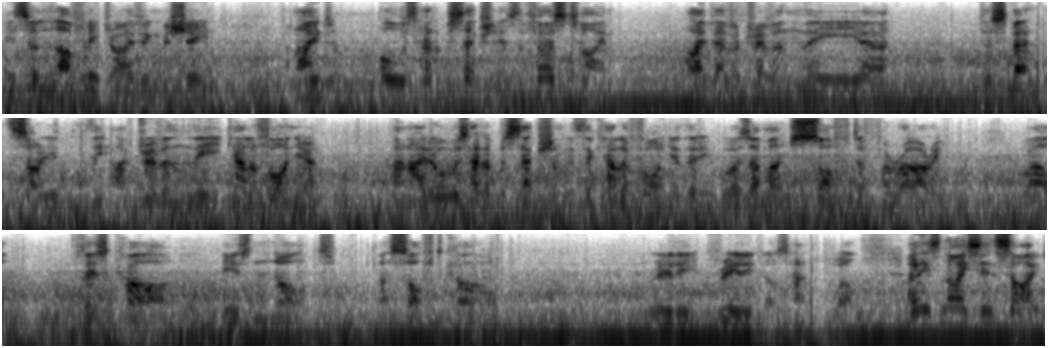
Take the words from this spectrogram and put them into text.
It's a lovely driving machine. And I'd always had a perception. It's the first time I've ever driven the uh, the sorry, the, I've driven the California, and I'd always had a perception with the California that it was a much softer Ferrari. Well, this car is not a soft car. It really, really does handle well, and it's nice inside.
